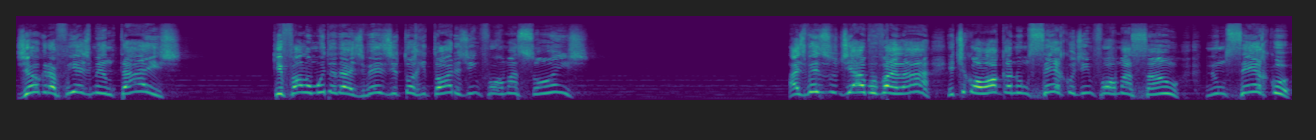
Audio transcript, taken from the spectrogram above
geografias mentais que falam muitas das vezes de territórios de informações. Às vezes o diabo vai lá e te coloca num cerco de informação, num cerco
